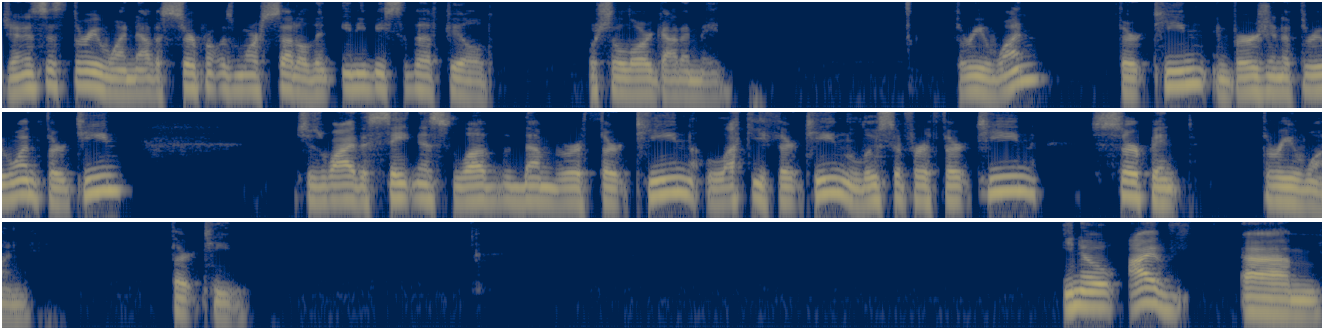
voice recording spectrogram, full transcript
Genesis 3 1, now the serpent was more subtle than any beast of the field which the Lord God had made. 3 1, 13, inversion of 3 1, 13, which is why the Satanists love the number 13, lucky 13, Lucifer 13, serpent 3 1, 13. you know, I've um,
